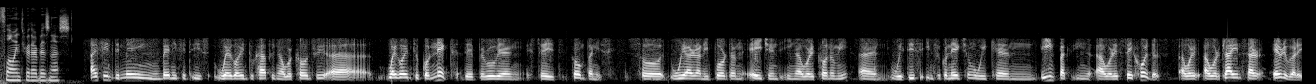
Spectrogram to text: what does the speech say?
flowing through their business? I think the main benefit is we're going to have in our country, uh, we're going to connect the Peruvian state companies so we are an important agent in our economy, and with this interconnection, we can impact in our stakeholders. Our our clients are everybody.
